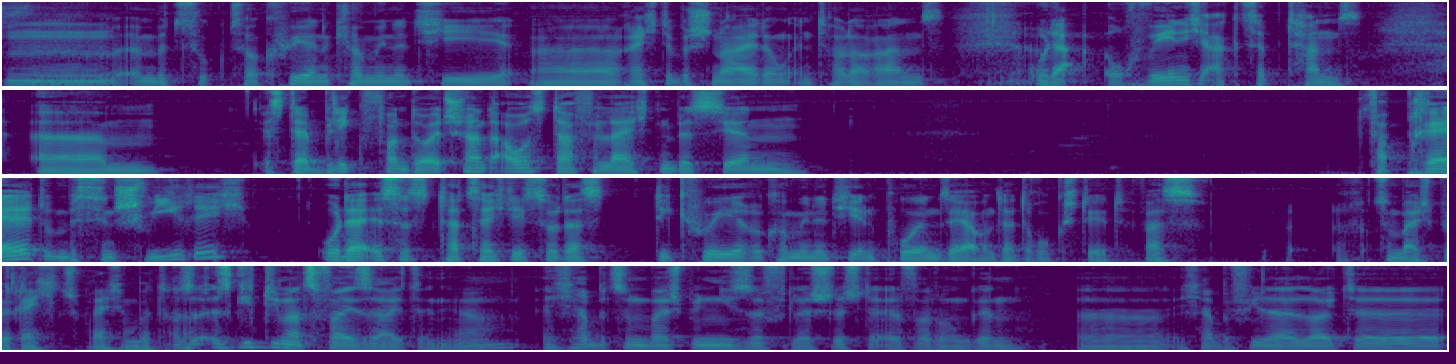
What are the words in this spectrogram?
Mhm. in Bezug zur queeren Community, äh, rechte Beschneidung, Intoleranz Ja. oder auch wenig Akzeptanz. Ähm, ist der Blick von Deutschland aus da vielleicht ein bisschen verprellt und ein bisschen schwierig? Oder ist es tatsächlich so, dass die queere Community in Polen sehr unter Druck steht, was zum Beispiel Rechtsprechung betrifft? Also es gibt immer zwei Seiten, ja. Ich habe zum Beispiel nie so viele schlechte Erfahrungen. Äh, ich habe viele Leute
